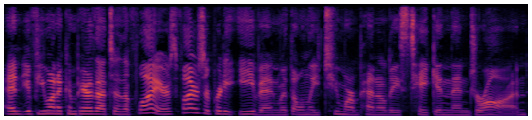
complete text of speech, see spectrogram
and if you want to compare that to the flyers flyers are pretty even with only two more penalties taken than drawn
